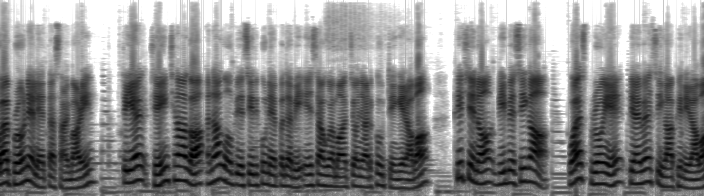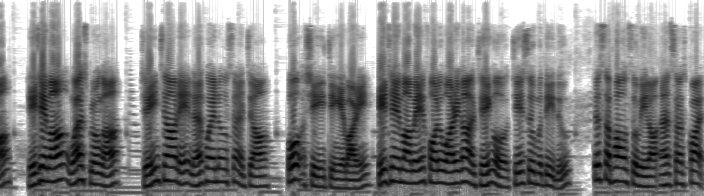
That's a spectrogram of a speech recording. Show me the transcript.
Web Bro နဲ့လည်းသက်ဆိုင်ပါတယ်။တရက် Jane Charles ကအနောက်ကုန်ပစ္စည်းတစ်ခုနဲ့ပတ်သက်ပြီး Instagram မှာကြော်ညာတစ်ခုတင်ခဲ့တာပါ။ဖြစ်ချင်တော့ဒီပစ္စည်းက West Bro ရဲ့ပြိုင်ဘက်စီကဖြစ်နေတာပါ။ဒီအချိန်မှာ West Bro က Jane Charles နဲ့လမ်းခွဲနှုတ်ဆက်အကြောင်းပို့အရှိန်တင်ခဲ့ပါတယ်။ဒီအချိန်မှာပဲ follower တွေက Jane ကိုကျေးဇူးမသိသူတစ်စဖောက်ဆိုပြီးတော့ unsubscribe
